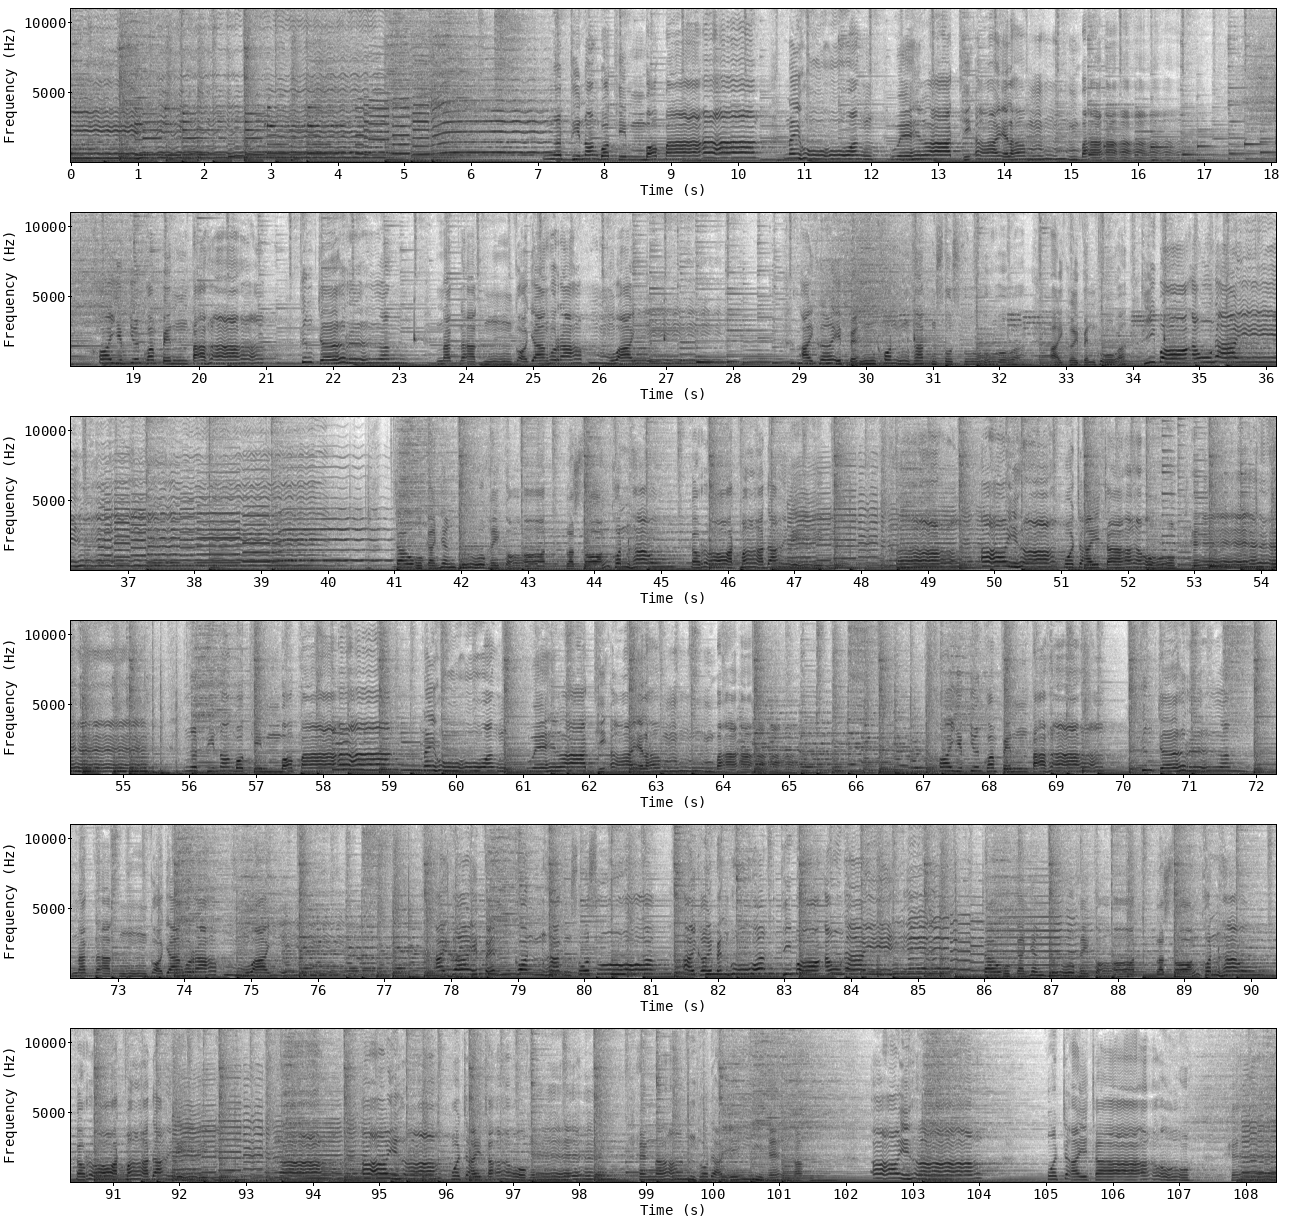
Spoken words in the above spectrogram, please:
เงินที่น้องบ่ทิมบ่ปาในห่วงเวลาที่อายลำบาก คอยหยิบยืนความเป็นตาหากถึงเจอเรื่องหนักหนักๆก็ยังรับไหวอายเคยเป็นคนหักโซโซอายเคยเป็นผัวที่บ่เอาไหนเจ้าก็ยังอยู่ให้กอดละสองคนเฮาก็รอดมาได้าอายหาหัวใจเจ้าแค่เงินที่น้องบ่ทิมบ่ปาในห่วงเวลาที่อายลำบากคอยหยิบยืนความเป็นตาหากถึงเจอเรื่องหนักหนักก็ยังรับไหว อายเคยเป็นคนหักสัวสัวอายเคยเป็นผัวที่บ่เอาไหนเจ้าก็ยังอยู่ให้กอดละสองคนเฮาก็รอดมาได้หาอายหาหัวใจเจ้าแหงแห่งนานเท่าใดแห่งหักอายหาหัวใจเจ้า care.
